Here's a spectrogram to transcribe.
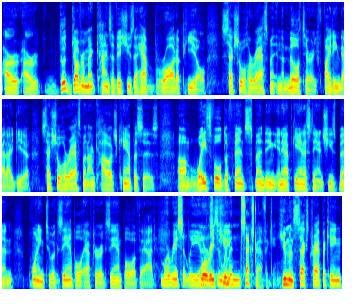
are are good government kinds of issues that have broad appeal. Sexual harassment in the military, fighting that idea. Sexual harassment on college campuses. Um, wasteful defense spending in Afghanistan. She's been pointing to example after example of that. More recently, More uh, recently, human sex trafficking. human sex trafficking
